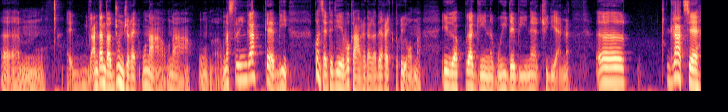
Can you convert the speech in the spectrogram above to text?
ehm, andando ad aggiungere una, una, una, una, stringa che vi consente di evocare dalla directory home il plugin guidevine CDM. Eh, grazie,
